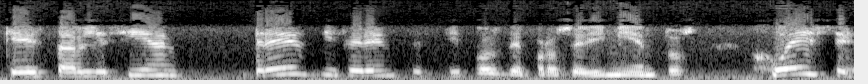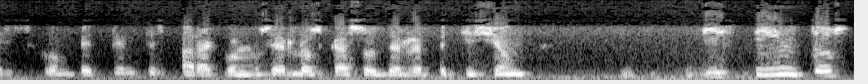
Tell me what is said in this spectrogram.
que establecían tres diferentes tipos de procedimientos, jueces competentes para conocer los casos de repetición distintos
